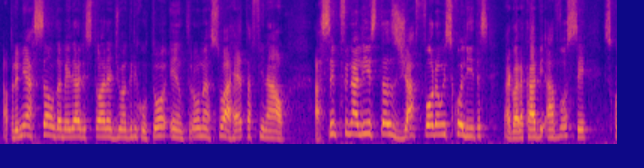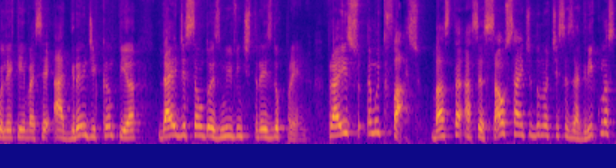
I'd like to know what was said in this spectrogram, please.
A premiação da melhor história de um agricultor entrou na sua reta final. As cinco finalistas já foram escolhidas. Agora cabe a você escolher quem vai ser a grande campeã da edição 2023 do prêmio. Para isso é muito fácil. Basta acessar o site do Notícias Agrícolas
